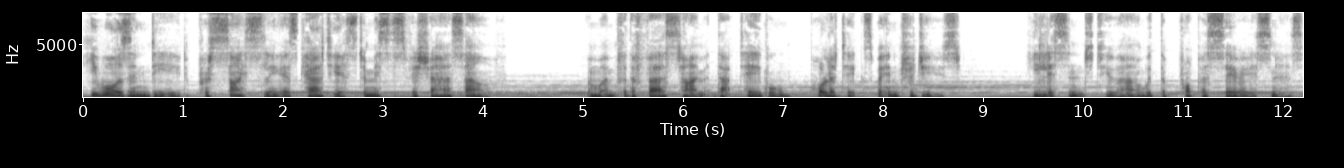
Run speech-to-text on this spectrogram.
He was indeed precisely as courteous to Mrs. Fisher herself, and when for the first time at that table politics were introduced, he listened to her with the proper seriousness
